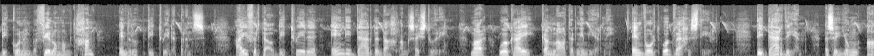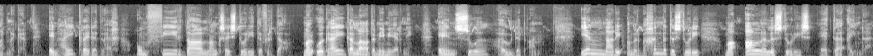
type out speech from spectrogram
Die koning beveel hom om te gaan en roep die tweede prins. Hy vertel die tweede en die derde dag lank sy storie, maar ook hy kan later nie meer nie en word ook weggestuur. Die derde een is 'n jong adelike en hy kry dit reg om 4 dae lank sy storie te vertel. Maar ook hy kan later nie meer nie. En so hou dit aan. Een na die ander begin met 'n storie, maar al hulle stories het 'n einde.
